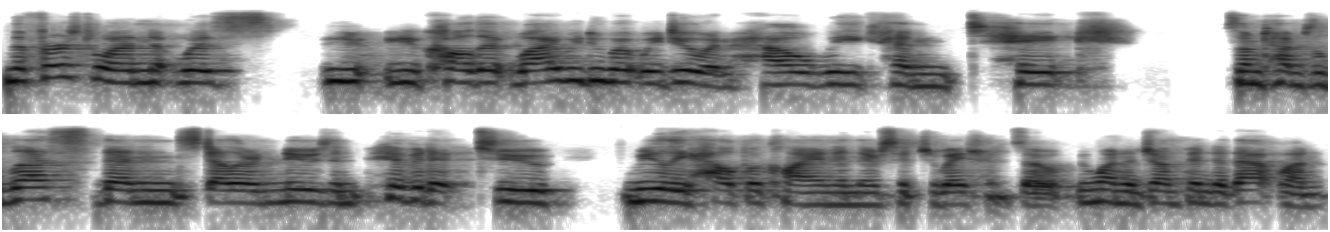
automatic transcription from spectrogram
The first one was you you called it why we do what we do and how we can take sometimes less than stellar news and pivot it to really help a client in their situation. So we want to jump into that one.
